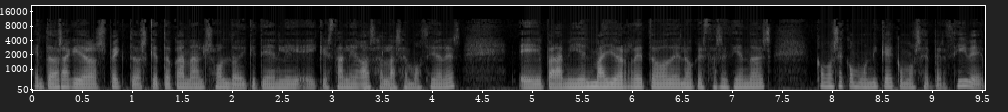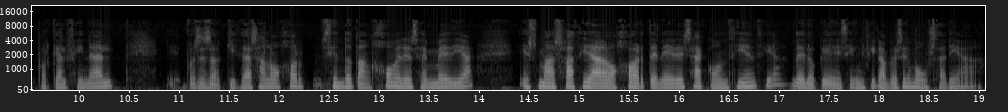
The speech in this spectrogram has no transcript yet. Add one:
en todos aquellos aspectos que tocan al sueldo y que tienen y que están ligados a las emociones eh, para mí el mayor reto de lo que estás diciendo es cómo se comunica y cómo se percibe, porque al final, eh, pues eso, quizás a lo mejor siendo tan jóvenes en media, es más fácil a lo mejor tener esa conciencia de lo que significa, pero sí que me gustaría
